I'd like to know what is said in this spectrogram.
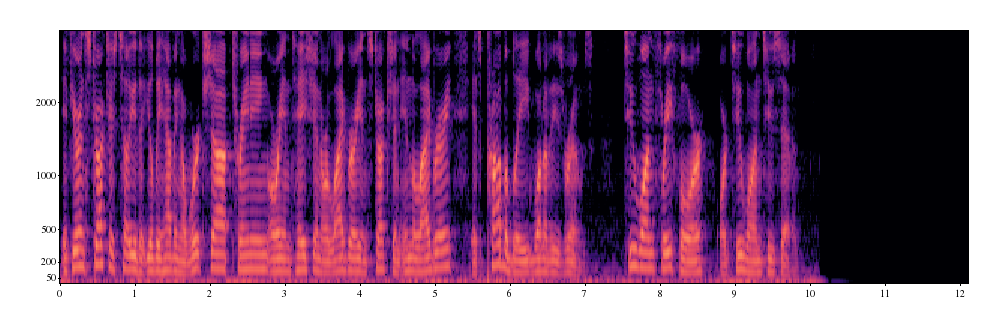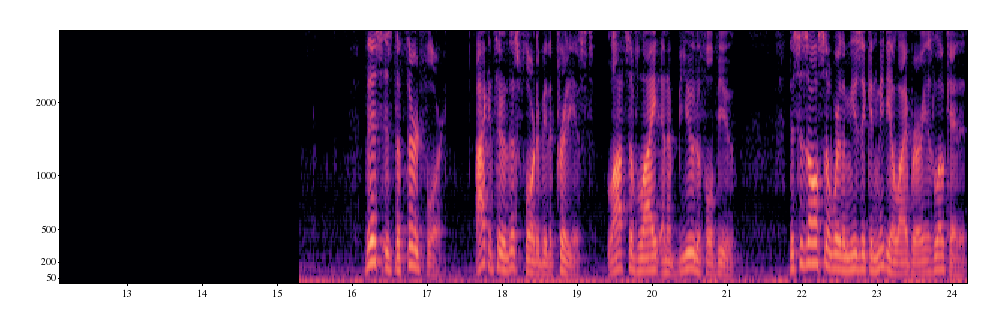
If your instructors tell you that you'll be having a workshop, training, orientation, or library instruction in the library, it's probably one of these rooms 2134 or 2127. This is the third floor. I consider this floor to be the prettiest. Lots of light and a beautiful view. This is also where the Music and Media Library is located.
